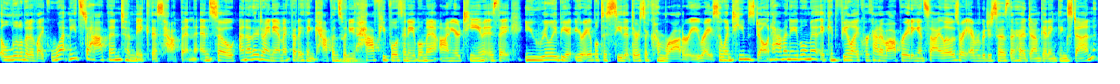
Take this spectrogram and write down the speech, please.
a little bit of like what needs to happen to make this happen. And so another dynamic that I think happens when you have people with enablement on your team is that you really be you're able to see that there's a camaraderie, right? So when teams don't have enablement, it can feel like we're kind of operating in silos, right? Everybody just has their head down getting things done.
